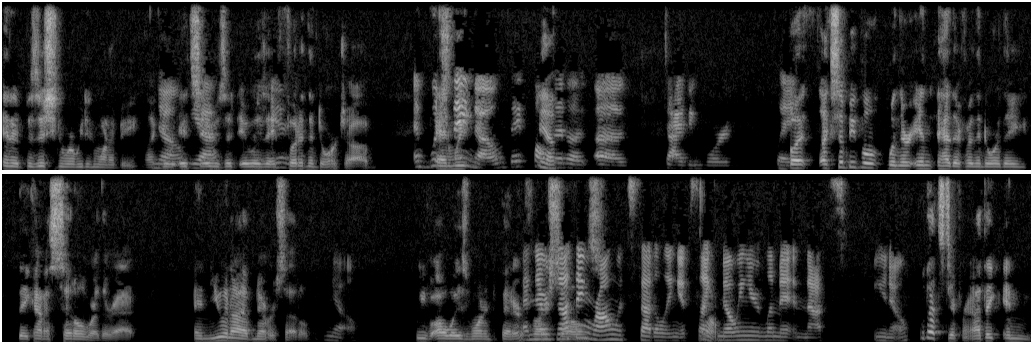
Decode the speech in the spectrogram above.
in a position where we didn't want to be. Like No, it, it's, yeah. it was a, it was a Yeah, foot yeah. in the door job. And which and they we- know. They called it a, a diving board place. But like some people, when they're in have their foot in the door, they they kind of settle where they're at. And you and I have never settled. no. We've always wanted better. And there's nothing wrong with settling. It's like No. knowing your limit, and that's, you know, Well, that's different. I think, and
